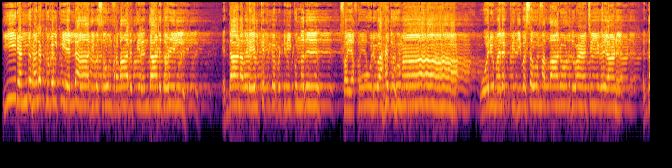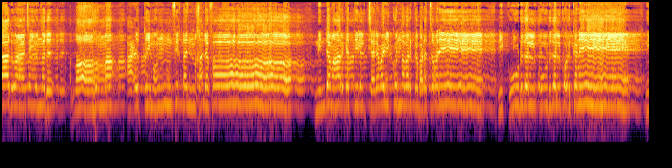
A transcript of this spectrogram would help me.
ഈ രണ്ട് മലക്കുകൾക്ക് എല്ലാ ദിവസവും പ്രഭാതത്തിൽ എന്താണ് തൊഴിൽ? എന്താണ് അവരെ ഏൽപ്പിക്കപ്പെട്ടിരിക്കുന്നത്? ഒരു മലക്ക് ദിവസവും അള്ളഹാനോട് ദുആ ചെയ്യുകയാണ്. എന്താ ദുആ ചെയ്യുന്നത്? അല്ലാഹുമ്മ നിന്റെ മാർഗത്തിൽ ചെലവഴിക്കുന്നവർക്ക് പടച്ചവനെ നീ കൂടുതൽ കൂടുതൽ കൊടുക്കണേ നീ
